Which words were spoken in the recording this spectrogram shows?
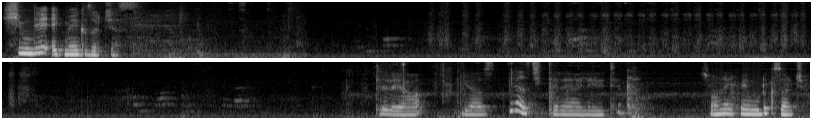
Şimdi ekmeği kızartacağız. Tereyağı biraz birazcık tereyağı eritip sonra ekmeği burada kızartacağım.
